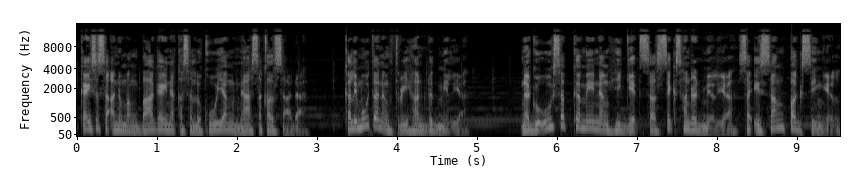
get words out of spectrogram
kaysa sa anumang bagay na kasalukuyang nasa kalsada. Kalimutan ang 300 milya. Nag-uusap kami ng higit sa 600 milya sa isang pagsingil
